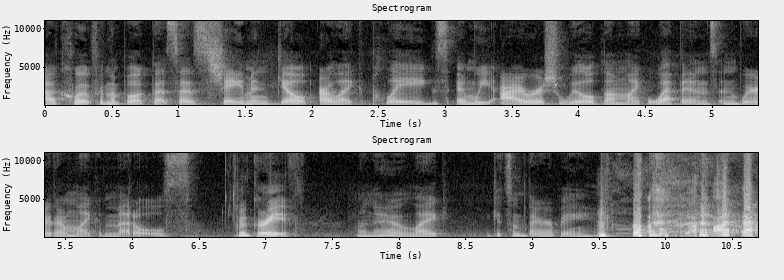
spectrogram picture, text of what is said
a quote from the book that says shame and guilt are like plagues and we irish wield them like weapons and wear them like medals Good grief. i know like get some therapy oh,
